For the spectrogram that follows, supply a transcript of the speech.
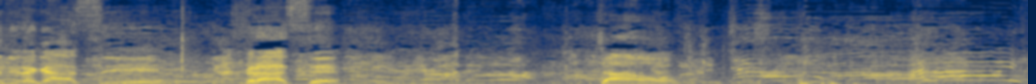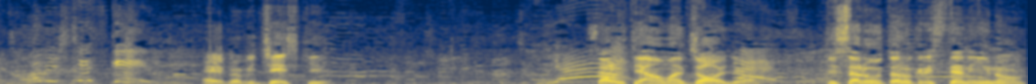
Grandi ragazzi! Grazie! Ciao! Eh, Provinceschi, Yeah! salutiamo Malgioglio! Ti salutano Cristianino!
